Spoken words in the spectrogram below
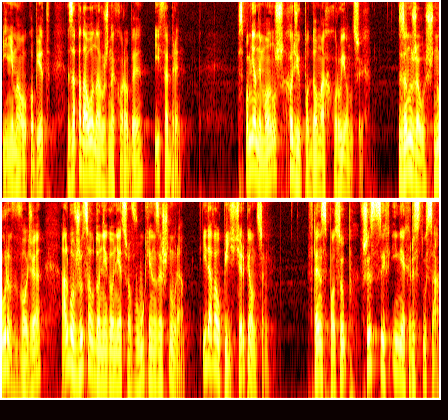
i niemało kobiet zapadało na różne choroby i febry. Wspomniany mąż chodził po domach chorujących. Zanurzał sznur w wodzie albo wrzucał do niego nieco włókien ze sznura i dawał pić cierpiącym. W ten sposób wszyscy w imię Chrystusa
